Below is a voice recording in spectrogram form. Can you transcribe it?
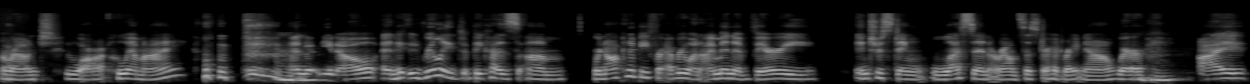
around who are who am I, mm-hmm. and you know, and it really because um, we're not going to be for everyone. I'm in a very interesting lesson around sisterhood right now where mm-hmm. I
